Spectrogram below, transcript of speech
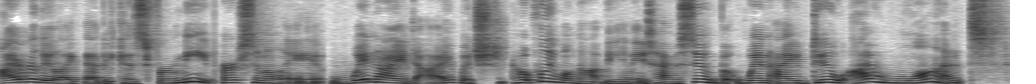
I really like that because for me personally, when I die, which hopefully will not be anytime soon, but when I do, I want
